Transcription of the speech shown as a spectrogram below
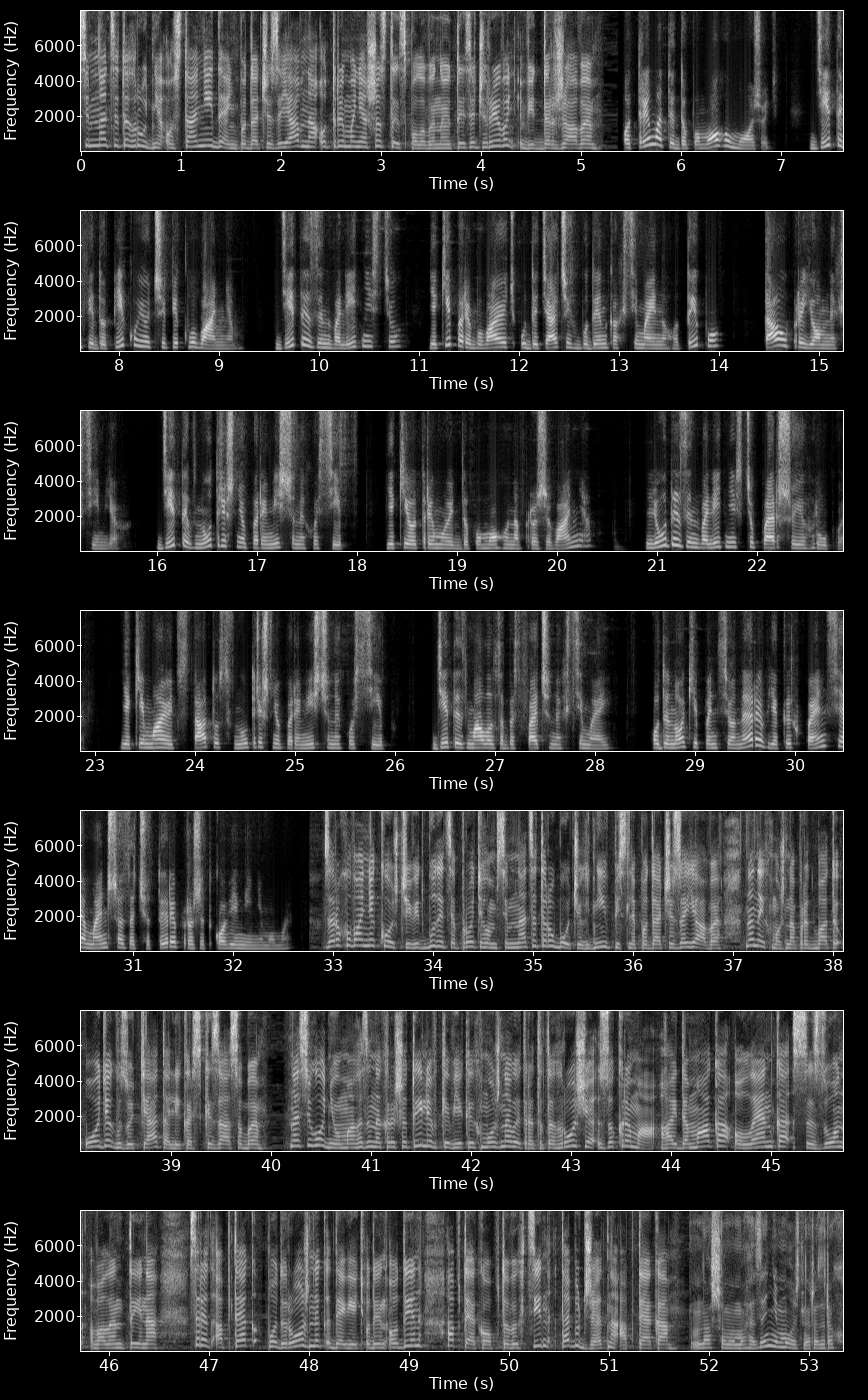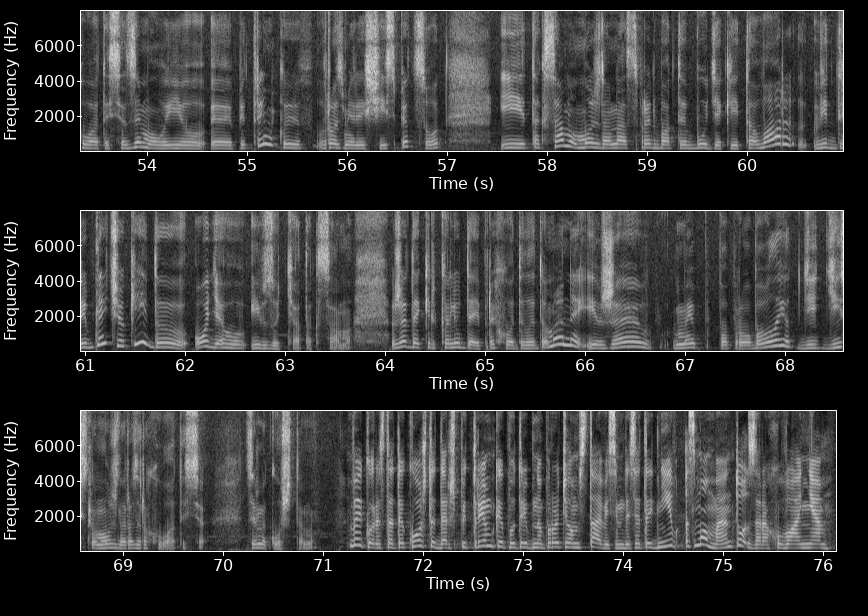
17 грудня – останній день подачі заяв на отримання 6,5 тисяч гривень від держави. Отримати допомогу можуть діти під опікою чи піклуванням, діти з інвалідністю, які перебувають у дитячих будинках сімейного типу та у прийомних сім'ях, діти внутрішньо переміщених осіб, які отримують допомогу на проживання, люди з інвалідністю першої групи, які мають статус внутрішньо переміщених осіб, діти з малозабезпечених сімей, одинокі пенсіонери, в яких пенсія менша за 4 прожиткові мінімуми. Зарахування коштів відбудеться протягом 17 робочих днів після подачі заяви. На них можна придбати одяг, взуття та лікарські засоби. На сьогодні у магазинах Решетилівки, в яких можна витратити гроші, зокрема Гайдамака, Оленка, Сезон, Валентина. Серед аптек подорожник 911, аптека оптових цін та бюджетна аптека. В нашому магазині можна розрахуватися зимовою е, підтримкою в розмірі 6500. І так само можна у нас придбати будь-який товар від дрібничок і до одягу і взуття так само. Вже декілька людей приходили до мене, і вже ми попробували. Дійсно можна розрахуватися цими коштами. Використати кошти держпідтримки потрібно протягом 180 днів з моменту зарахування.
